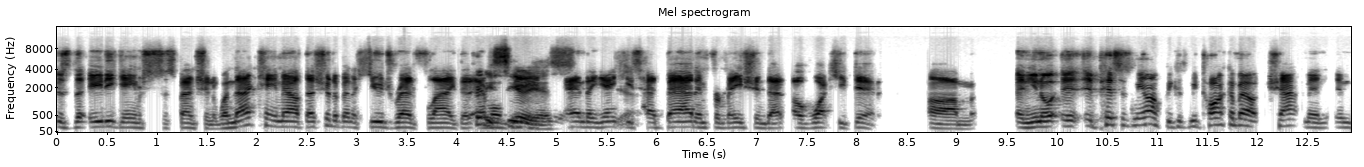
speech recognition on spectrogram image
is the 80 game suspension. When that came out, that should have been a huge red flag that MLB serious. and the Yankees yeah. had bad information that of what he did. Um, and you know, it, it pisses me off because we talk about Chapman in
